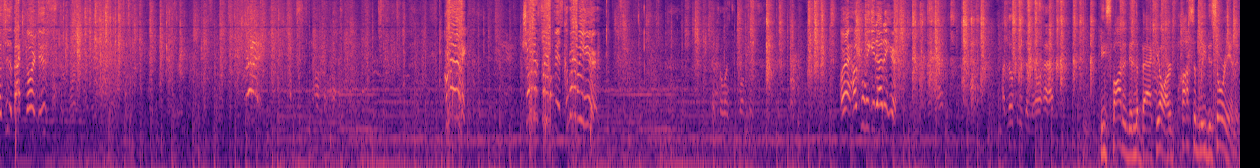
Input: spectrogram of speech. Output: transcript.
Go to the backyard, dude. Greg! Greg! Sheriff's office, come over here! All right, how can we get out of here? I located the male half. He's spotted in the backyard, possibly disoriented.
